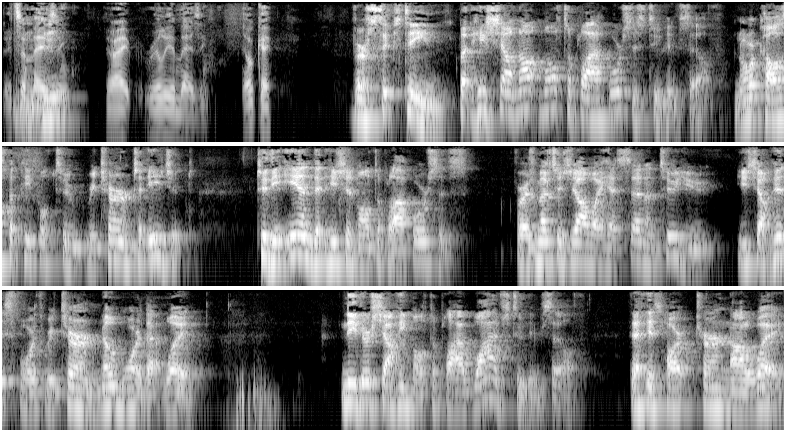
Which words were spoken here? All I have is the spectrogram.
It's mm-hmm. amazing, mm-hmm. right? Really amazing. Okay. Verse 16, but he shall not multiply horses to himself, nor cause the people to return to Egypt, to the end that he should multiply horses. For as much as Yahweh has said unto you, ye shall henceforth return no more that way. Neither shall he multiply wives to himself, that his heart turn not away.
